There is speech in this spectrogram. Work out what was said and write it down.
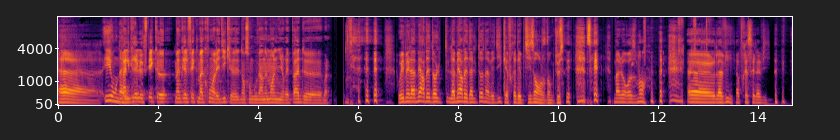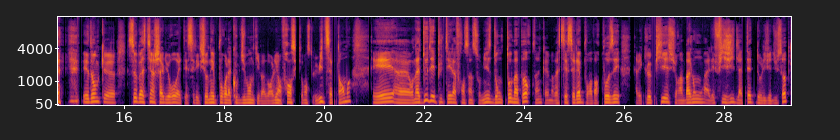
Euh, et on a malgré le fait que malgré le fait que Macron avait dit que dans son gouvernement il n'y aurait pas de voilà oui, mais la mère, des la mère des Dalton avait dit qu'elle ferait des petits anges, donc tu sais, c'est malheureusement euh, la vie. Après, c'est la vie. et donc, euh, Sébastien Chalureau a été sélectionné pour la Coupe du Monde qui va avoir lieu en France, qui commence le 8 septembre. Et euh, on a deux députés, la France Insoumise, dont Thomas Porte, hein, quand même resté célèbre pour avoir posé avec le pied sur un ballon à l'effigie de la tête d'Olivier Dussopt.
